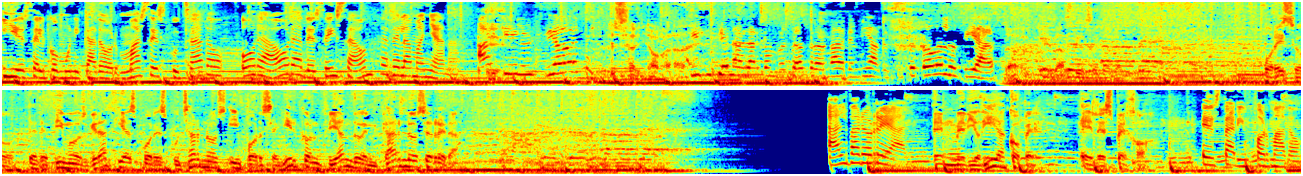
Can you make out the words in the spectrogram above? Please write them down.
y es el comunicador más escuchado hora a hora de 6 a 11 de la mañana. ¡Ay, qué ilusión! Señora. Qué ilusión hablar con vosotros, madre mía, lo escucho todos los días. Gracias, señora. Por eso, te decimos gracias por escucharnos y por seguir confiando en Carlos Herrera. Álvaro Real. En Mediodía Cope, El Espejo. Estar informado.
